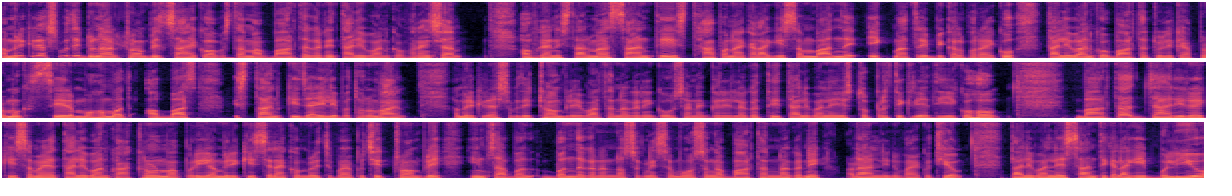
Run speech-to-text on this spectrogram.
अमेरिकी राष्ट्रपति डोनाल्ड ट्रम्पले चाहेको अवस्थामा वार्ता गर्ने तालिबानको भनाइ छ। अफगानिस्तानमा शान्ति स्थापनाका लागि संवाद नै एक मात्रै विकल्प रहेको तालिबानको वार्ता टोलीका प्रमुख शेर मोहम्मद अब्बास स्थान किजाईले बताउनु भयो अमेरिकी राष्ट्रपति ट्रम्पले वार्ता नगर्ने घोषणा गरे लगत्तै तालिबानले यस्तो प्रतिक्रिया दिएको हो। वार्ता जारी रहेकै समय तालिबानको आक्रमणमा परि अमेरिकी सेनाको मृत्यु भएपछि ट्रम्पले हिंसा बन्द गर्न नसक्ने समूहसँग वार्ता नगर्ने अडान लिनुभएको थियो। तालिबानले शान्तिका लागि बलियो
